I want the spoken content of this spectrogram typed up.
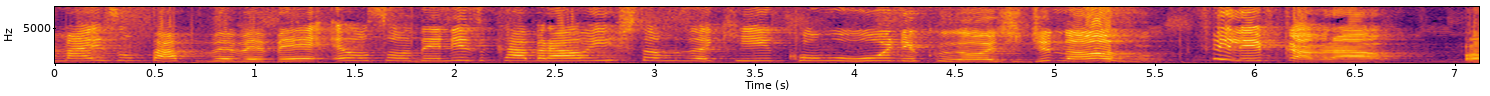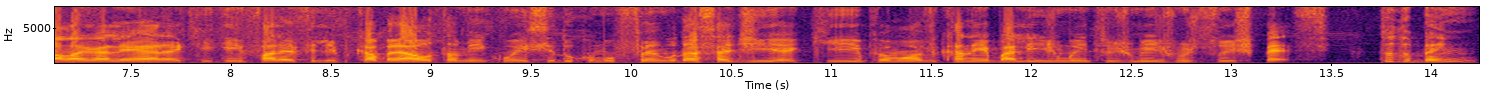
mais um Papo BBB. Eu sou Denise Cabral e estamos aqui com o único hoje, de novo, Felipe Cabral. Fala galera, aqui quem fala é Felipe Cabral, também conhecido como Frango da Sadia, que promove canibalismo entre os mesmos de sua espécie. Tudo bem? Uh,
